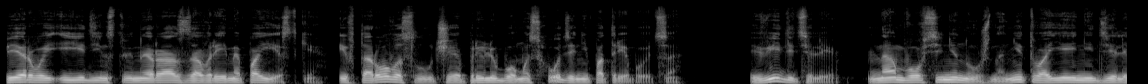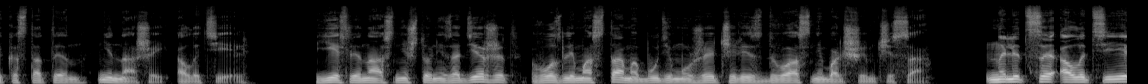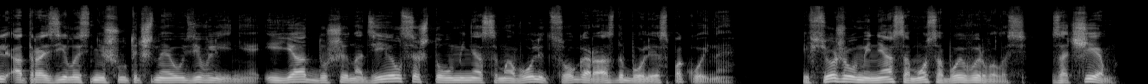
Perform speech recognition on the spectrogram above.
Первый и единственный раз за время поездки, и второго случая при любом исходе не потребуется. Видите ли, нам вовсе не нужно ни твоей недели Кастатен, ни нашей, Алатиэль. Если нас ничто не задержит, возле моста мы будем уже через два с небольшим часа». На лице Аллатиэль отразилось нешуточное удивление, и я от души надеялся, что у меня самого лицо гораздо более спокойное. И все же у меня само собой вырвалось. «Зачем?»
